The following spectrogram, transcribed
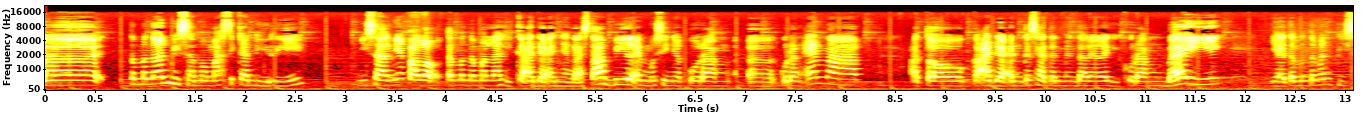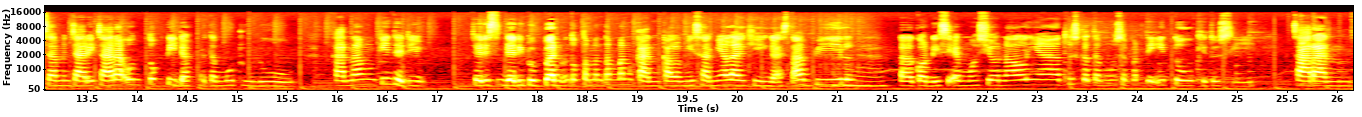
uh, teman-teman bisa memastikan diri misalnya kalau teman-teman lagi keadaannya nggak stabil emosinya kurang uh, kurang enak atau keadaan kesehatan mentalnya lagi kurang baik ya teman-teman bisa mencari cara untuk tidak bertemu dulu. Karena mungkin jadi jadi jadi beban untuk teman-teman kan kalau misalnya lagi nggak stabil hmm. uh, kondisi emosionalnya terus ketemu seperti itu gitu sih. Saran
